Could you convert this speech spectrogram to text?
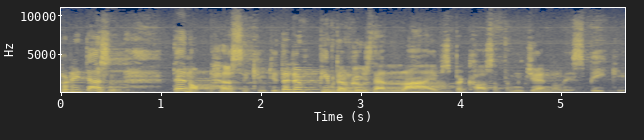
But it doesn't, they're not persecuted. They don't, people don't lose their lives because of them, generally speaking.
